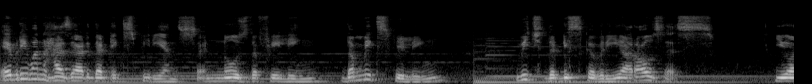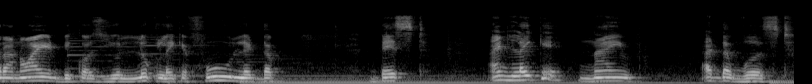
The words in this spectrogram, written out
Everyone has had that experience and knows the feeling, the mixed feeling, which the discovery arouses you are annoyed because you look like a fool at the best and like a knave at the worst.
